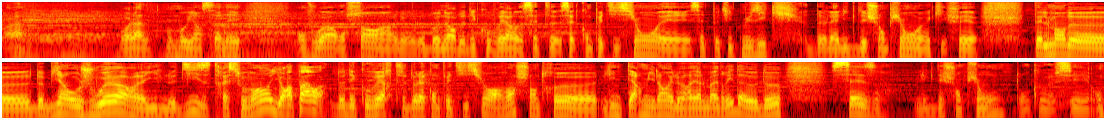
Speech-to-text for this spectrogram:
Voilà. Voilà, Momo Yansane. On voit, on sent hein, le, bonheur de découvrir cette, compétition et cette petite musique de la Ligue des Champions euh, qui fait tellement de, bien aux joueurs. Ils le disent très souvent. Il n'y aura pas de découverte de la compétition, en revanche, entre euh, l'Inter Milan et le Real Madrid, à eux deux, 16 Ligue des Champions. Donc euh, on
